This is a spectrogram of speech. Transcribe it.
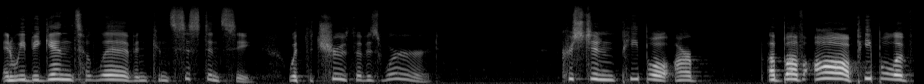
and we begin to live in consistency with the truth of His Word. Christian people are, above all, people of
